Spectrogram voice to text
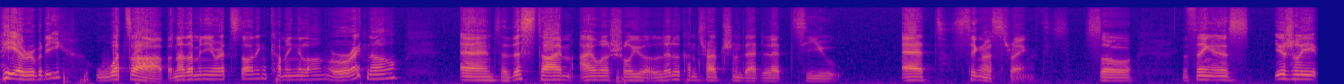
Hey everybody, what's up? Another mini redstoning coming along right now and this time I will show you a little contraption that lets you add signal strengths. So the thing is, usually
